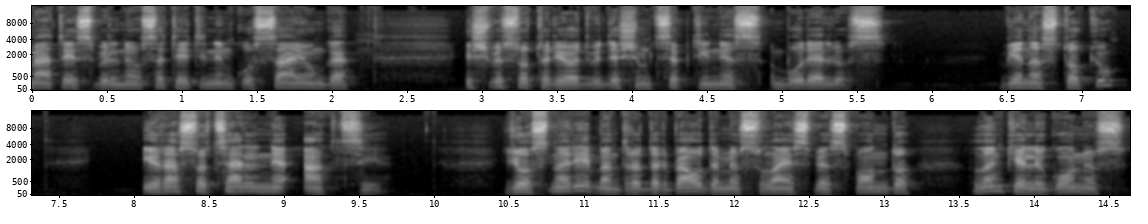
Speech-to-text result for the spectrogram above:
metais Vilniaus ateitininkų sąjunga iš viso turėjo 27 būrelius. Vienas tokių yra socialinė akcija. Jos nariai bendradarbiaudami su Laisvės fondu lankė ligonius,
